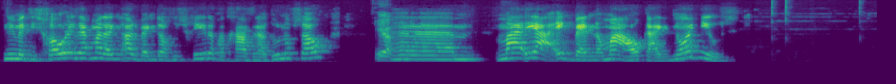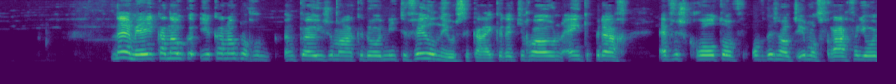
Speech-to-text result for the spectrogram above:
Nu met die scholen, zeg maar, dan, denk ik, oh, dan ben ik toch nieuwsgierig. Wat gaan ze nou doen of zo? Ja. Ehm, maar ja, ik ben normaal, kijk ik nooit nieuws. Nee, maar je kan ook, je kan ook nog een, een keuze maken door niet te veel nieuws te kijken. Dat je gewoon één keer per dag even scrolt of, of er zou iemand vragen van, joh,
